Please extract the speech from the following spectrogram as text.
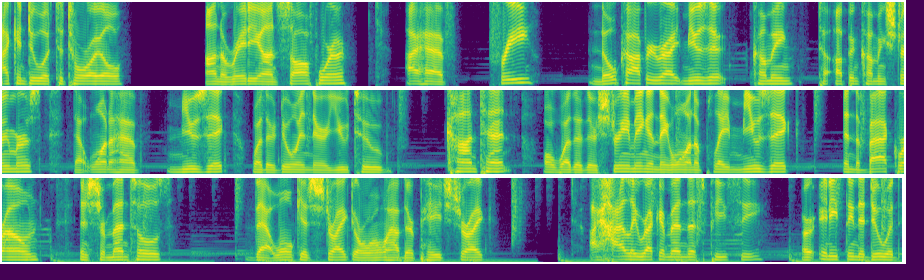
I can do a tutorial on the Radeon software. I have free, no copyright music coming to up and coming streamers that want to have music, whether doing their YouTube content or whether they're streaming and they want to play music in the background, instrumentals that won't get striked or won't have their page strike. I highly recommend this PC or anything to do with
